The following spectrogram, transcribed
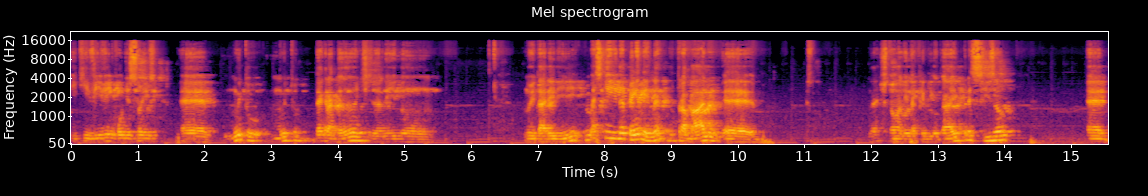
e que vivem em condições é, muito, muito degradantes ali no, no Itariri, mas que dependem né, do trabalho, é, né, estão ali naquele lugar e precisam é,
